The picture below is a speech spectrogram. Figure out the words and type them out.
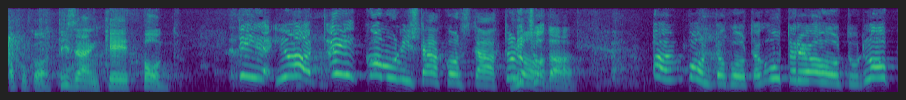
Apuka, 12 pont. Ti, jó, ti kommunisták hozták, tudod? Micsoda? Pontok voltak. Úttörő, ahol tud lop.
